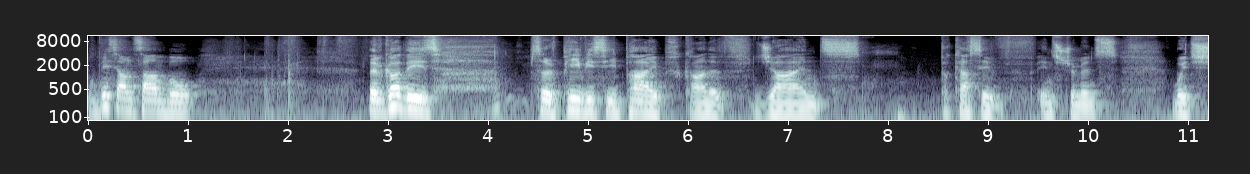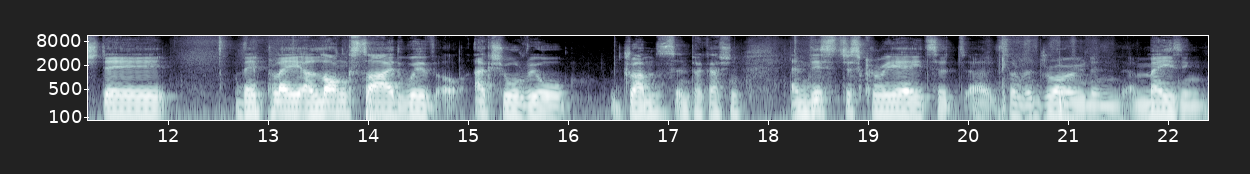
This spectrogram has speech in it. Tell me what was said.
this ensemble they've got these sort of PVC pipe kind of giant percussive instruments which they they play alongside with actual real drums and percussion and this just creates a, a sort of a drone and amazing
